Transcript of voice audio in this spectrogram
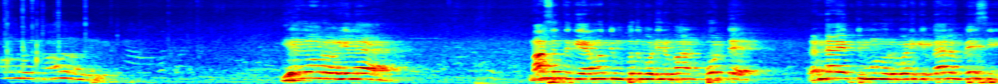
அவங்களுக்கு காலம் வந்திருக்கு. ஏதோ ஒரு வகையில மாசத்துக்கு இருநூத்தி முப்பது கோடி ரூபாய் போட்டு ரெண்டாயிரத்தி முந்நூறு கோடிக்கு பேரம் பேசி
